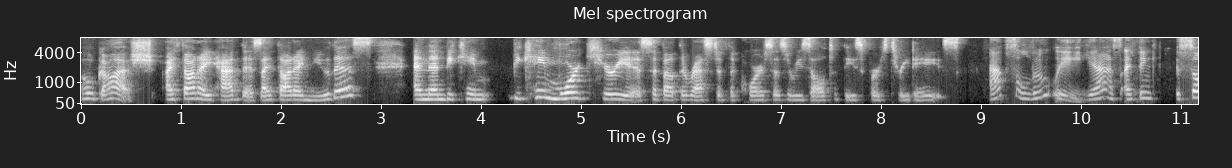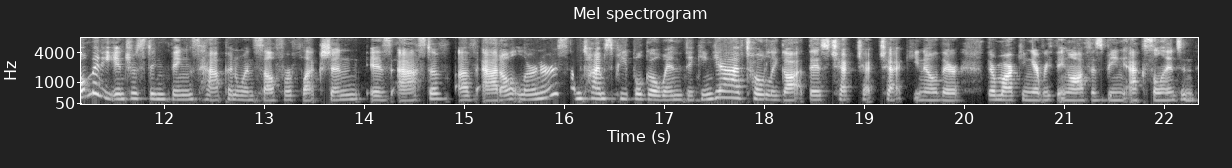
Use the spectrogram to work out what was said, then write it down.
oh gosh, I thought I had this, I thought I knew this, and then became became more curious about the rest of the course as a result of these first three days? Absolutely. Yes. I think so many interesting things happen when self-reflection is asked of, of adult learners. Sometimes people go in thinking, yeah, I've totally got this. Check, check, check. You know, they're they're marking everything off as being excellent. And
